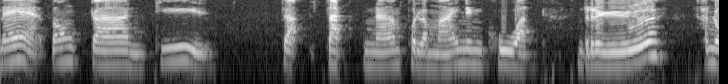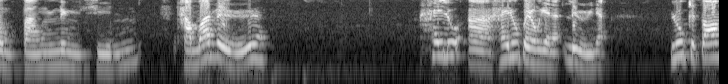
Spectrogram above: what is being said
แม่ต้องการที่จะจัดน้ำผลไม้หนึ่งขวด หรือขนมปังหนึ่งชิ้น ถามว่าหรือ ให้ลูกอ่า ให้ลูกไปโรงเรียนนะหรือเนี่ย ลูกจะต้อง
